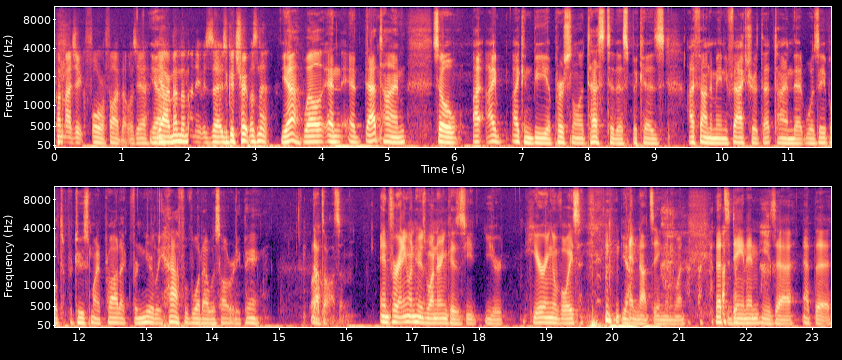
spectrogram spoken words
Titan Magic four or five that was yeah. Yeah. Yeah, I remember man. It was uh, it was a good trip, wasn't it? Yeah, well, and at that time, so I, I I can be a personal attest to this because I found a manufacturer at that time that was able to produce my product for nearly half of what I was already paying. That's awesome. And for anyone who's wondering, because you, you're hearing a voice Yeah. and not seeing anyone, that's Danon. He's uh, at the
